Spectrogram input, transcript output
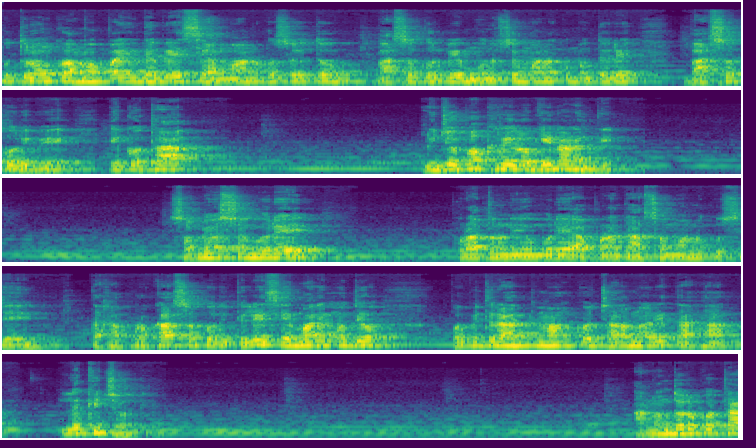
ପୁତ୍ରଙ୍କୁ ଆମ ପାଇଁ ଦେବେ ସେ ଆମମାନଙ୍କ ସହିତ ବାସ କରିବେ ମନୁଷ୍ୟମାନଙ୍କ ମଧ୍ୟରେ ବାସ କରିବେ ଏ କଥା ନିଜ ପାଖରେ ରଖି ନାହାନ୍ତି। ସମୟ ସମୟରେ ପୁରାତନ ନିୟମରେ ଆପଣା ଦାସମାନଙ୍କୁ ସେ ତାହା ପ୍ରକାଶ କରିଥିଲେ। ସେମାନେ ମଧ୍ୟ ପବିତ୍ର ଆତ୍ମାଙ୍କ ଚାଳନାରେ ତାହା ଲେଖିଛନ୍ତି। ଆନନ୍ଦର କଥା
